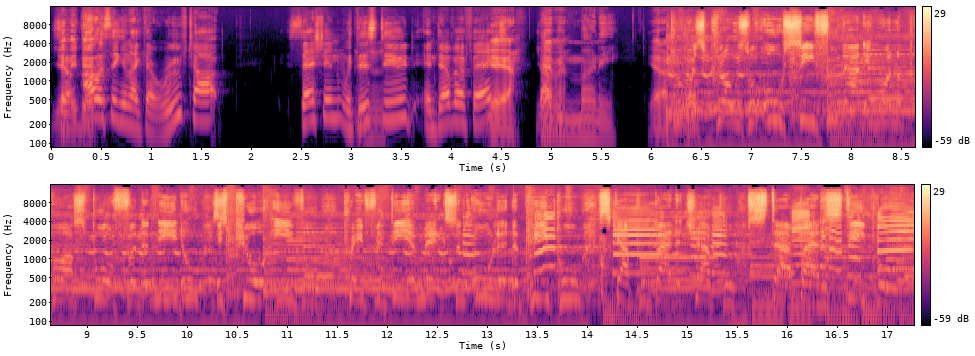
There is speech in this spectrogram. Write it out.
Yeah, so they did. Mm-hmm. I was thinking like the rooftop session with this dude and Dub FX. Yeah. Yeah, that'd be man. money. Yeah, clothes were all see-through. Now they want a passport for the needle. It's pure evil. Pray for DMX and all of the people. Scalpel by the chapel, stabbed by the steeple.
